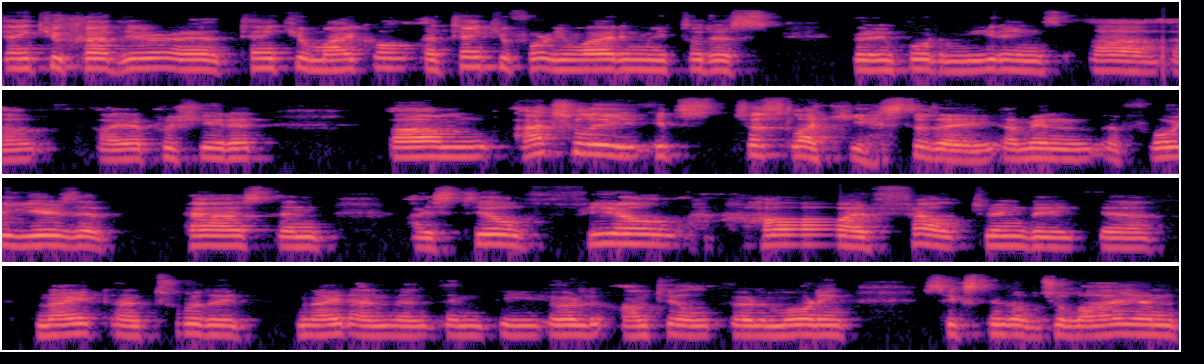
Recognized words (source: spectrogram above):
Thank you, Kadir. Uh, thank you, Michael. And thank you for inviting me to this very important meetings. Uh, uh I appreciate it. Um, actually, it's just like yesterday. I mean, four years have passed and I still feel how I felt during the uh, night and through the night and, and the early until early morning 16th of july and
